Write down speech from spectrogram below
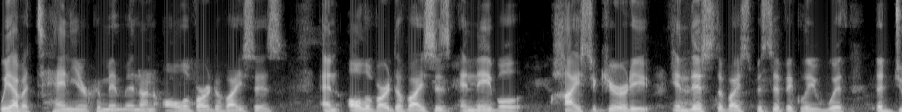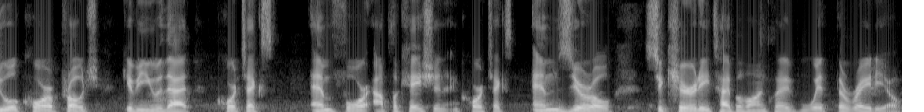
We have a 10-year commitment on all of our devices, and all of our devices enable high security in this device specifically with the dual core approach, giving you that Cortex M4 application and Cortex M0 security type of enclave with the radio.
